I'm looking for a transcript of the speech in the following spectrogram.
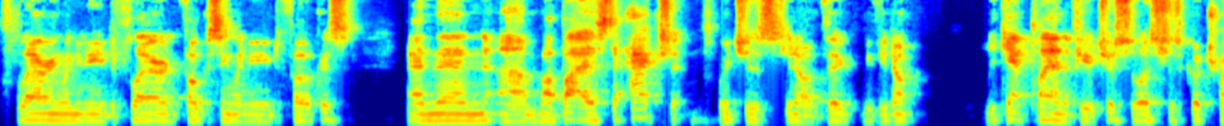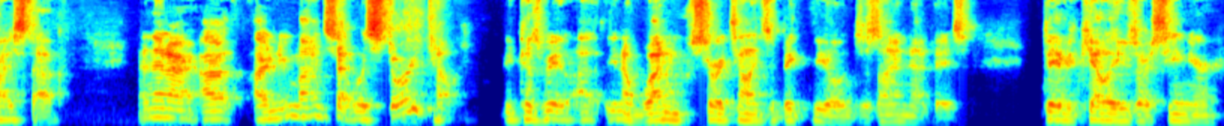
flaring when you need to flare and focusing when you need to focus. And then um, a bias to action, which is, you know, if, they, if you don't, you can't plan the future, so let's just go try stuff and then our, our, our new mindset was storytelling because we, uh, you know, one storytelling is a big deal in design nowadays. David Kelley, who's our senior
